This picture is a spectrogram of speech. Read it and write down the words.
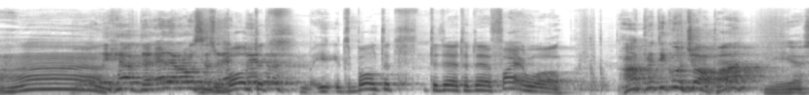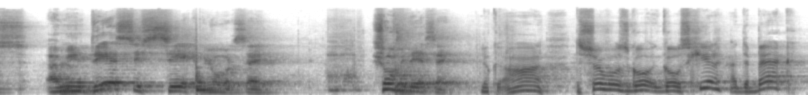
Ah. only have the ailerons and It's the bolted. It's bolted to the to the firewall. Huh? Pretty good job, huh? Yes. I mean, this is sick, viewers, eh? Show me this, eh? Look. Ah. The servos go goes here at the back.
